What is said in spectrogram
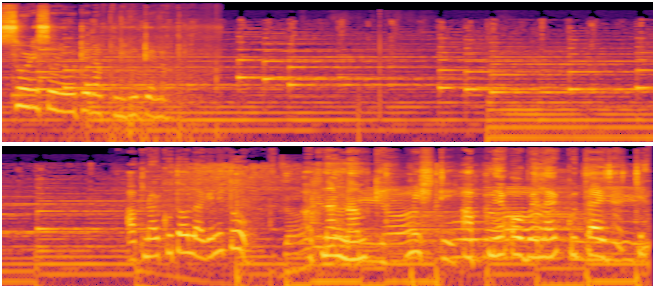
সরে সরে উঠেন আপনি উঠেন আপনি আপনার কোথাও লাগেনি তো? আপনার নাম কি? মিষ্টি। আপনি ও বেলায় কোথায় যাচ্ছেন?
